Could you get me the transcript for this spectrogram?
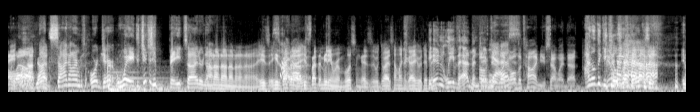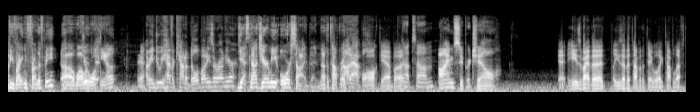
Hey, well, not not good. sidearms or Jer. Wait, did you just hit bait side or No, no? no, no, no, no, no, no. He's he's by the he's by the meeting room. Listen, guys. Do I sound like a guy who would hit He me? didn't leave the admin oh, table. dude, Yes. like all the time you sound like that. I don't think he kills right there because it'd, it'd be right in front of me uh, while we're walking out. Yeah. I mean, do we have accountability buddies around here? Yes, not Jeremy or side then, not the top right. Not Apple. Fuck yeah, bud. Not Tom. I'm super chill. Yeah, he's by the he's at the top of the table, like top left.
